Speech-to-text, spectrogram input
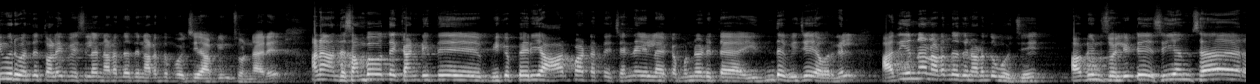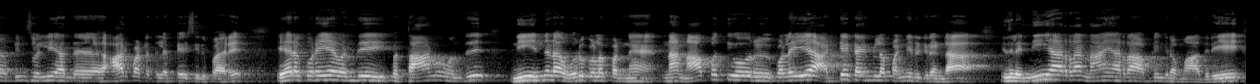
இவர் வந்து தொலைபேசியில் நடந்தது நடந்து போச்சு அப்படின்னு சொன்னார். ஆனால் அந்த சம்பவத்தை கண்டித்து மிகப்பெரிய ஆர்ப்பாட்டத்தை சென்னையில் முன்னெடுத்த இந்த விஜய் அவர்கள் அது என்ன நடந்தது நடந்து போச்சு? அப்படின்னு சொல்லிட்டு சிஎம் சார் அப்படின்னு சொல்லி அந்த ஆர்ப்பாட்டத்தில் பேசியிருப்பார். ஏறக்குறைய வந்து இப்போ தானும் வந்து நீ என்னடா ஒரு கொலை பண்ண? நான் நாற்பத்தி ஒரு கொலையை அட் டைமில் பண்ணியிருக்கிறேன்டா இதில் நீ யாரா நான் யாரா அப்படிங்கிற மாதிரி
